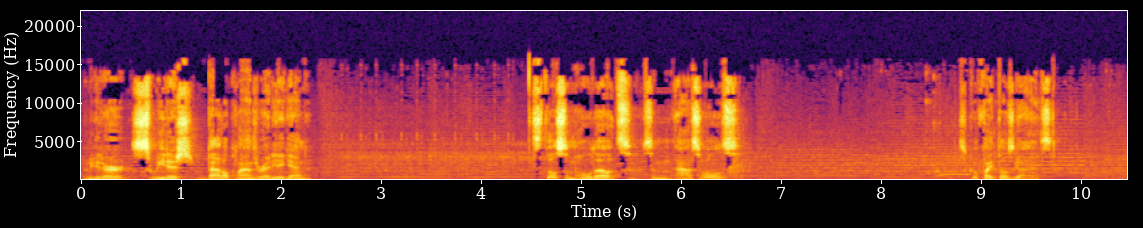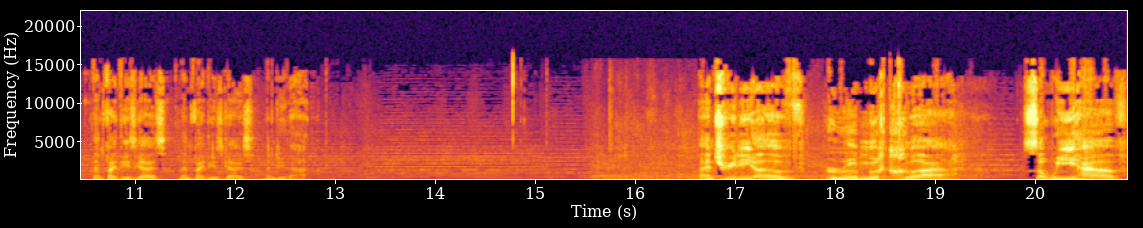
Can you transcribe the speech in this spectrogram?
So we get our Swedish battle plans ready again. Still some holdouts, some assholes. Let's go fight those guys. Then fight these guys, then fight these guys, then do that. And Treaty of Rumukra. So we have.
